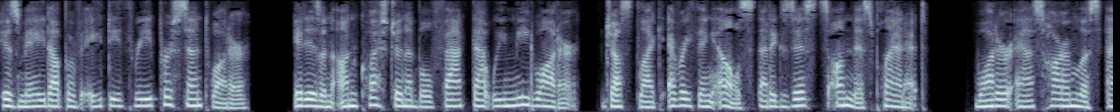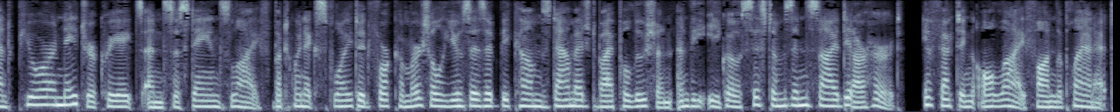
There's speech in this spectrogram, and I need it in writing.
is made up of 83% water. It is an unquestionable fact that we need water, just like everything else that exists on this planet. Water as harmless and pure nature creates and sustains life but when exploited for commercial uses it becomes damaged by pollution and the ecosystems inside it are hurt, affecting all life on the planet.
